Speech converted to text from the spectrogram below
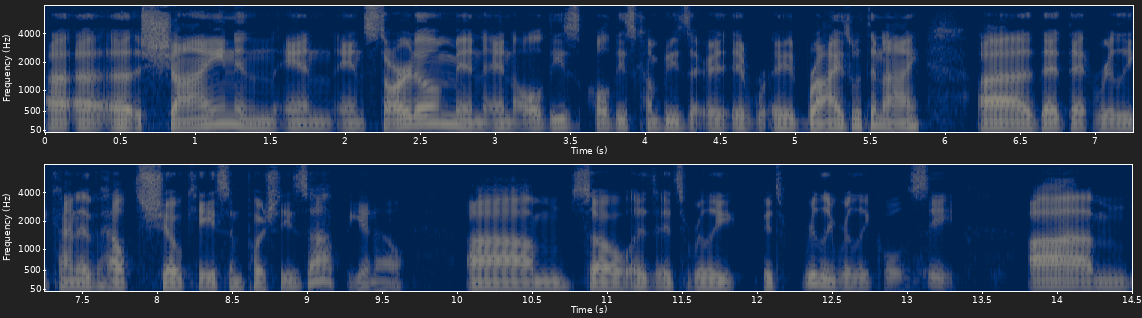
uh, uh, Shine and and and Stardom and and all these all these companies that it, it, rise with an eye uh, that that really kind of helped showcase and push these up, you know. Um, so it, it's really it's really really cool to see. Um,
